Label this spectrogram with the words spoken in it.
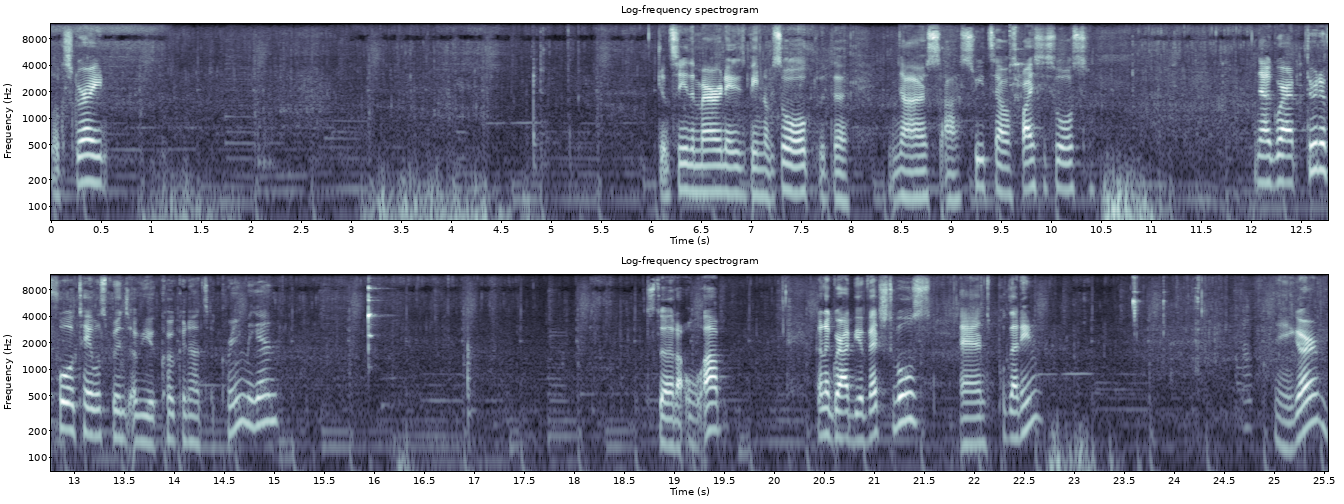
Looks great. You can see the marinade is being absorbed with the nice uh, sweet sour spicy sauce. Now grab 3 to 4 tablespoons of your coconut cream again. Stir that all up. Gonna grab your vegetables and put that in. There you go.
